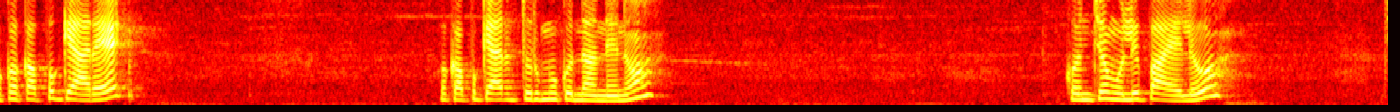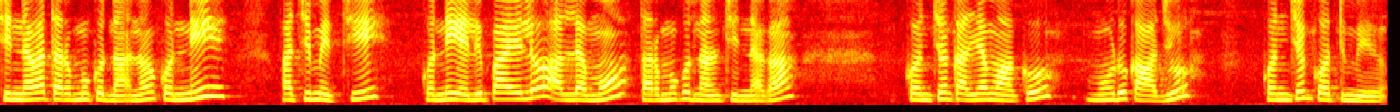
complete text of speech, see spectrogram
ఒక కప్పు క్యారెట్ ఒక కప్పు క్యారెట్ తురుముకున్నాను నేను. కొంచెం ఉల్లిపాయలు చిన్నగా తరుముకున్నాను. కొన్ని పచ్చిమిర్చి కొన్ని ఎల్లిపాయలు అల్లము తరుముకున్నాను చిన్నగా. కొంచెం కళ్యమాకు మూడు కాజు కొంచెం కొత్తిమీర.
